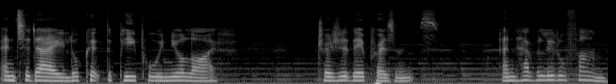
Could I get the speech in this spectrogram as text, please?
and today look at the people in your life, treasure their presence, and have a little fun.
